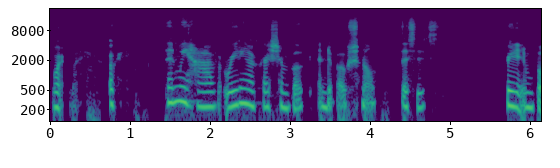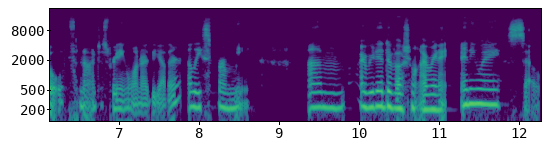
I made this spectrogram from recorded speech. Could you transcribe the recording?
where am I? Okay. Then we have reading a Christian book and devotional. This is reading both, not just reading one or the other, at least for me. Um, I read a devotional every night anyway, so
